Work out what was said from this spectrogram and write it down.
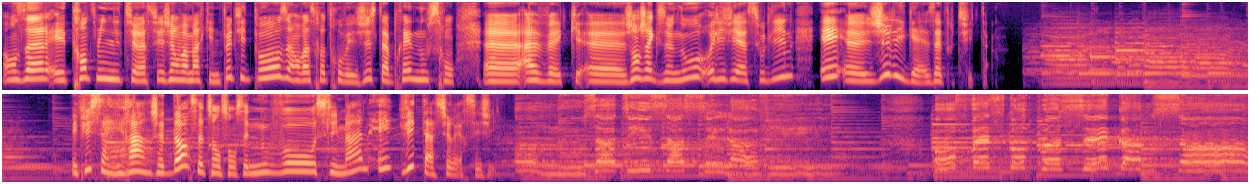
11h30 minutes sur RCG, on va marquer une petite pause. On va se retrouver juste après. Nous serons euh, avec euh, Jean-Jacques Zenou, Olivier Assouline et euh, Julie Guez. À tout de suite. Et puis ça ira, j'adore cette chanson, c'est le nouveau Slimane et Vita sur RCJ. On nous a dit ça c'est la vie. On fait ce qu'on peut, c'est comme ça.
